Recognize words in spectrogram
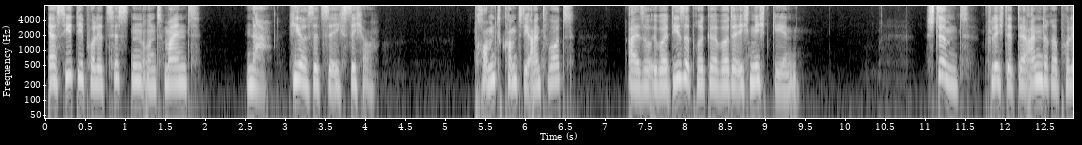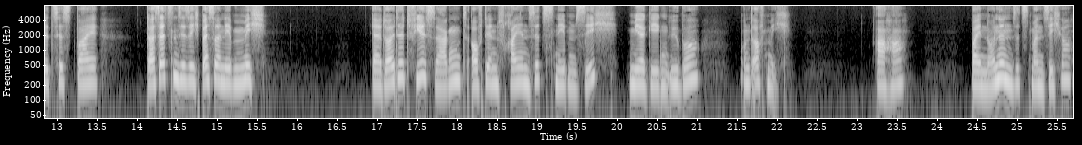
Er sieht die Polizisten und meint, na, hier sitze ich sicher. Prompt kommt die Antwort, also über diese Brücke würde ich nicht gehen. Stimmt, pflichtet der andere Polizist bei, da setzen Sie sich besser neben mich. Er deutet vielsagend auf den freien Sitz neben sich, mir gegenüber und auf mich. Aha, bei Nonnen sitzt man sicher?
